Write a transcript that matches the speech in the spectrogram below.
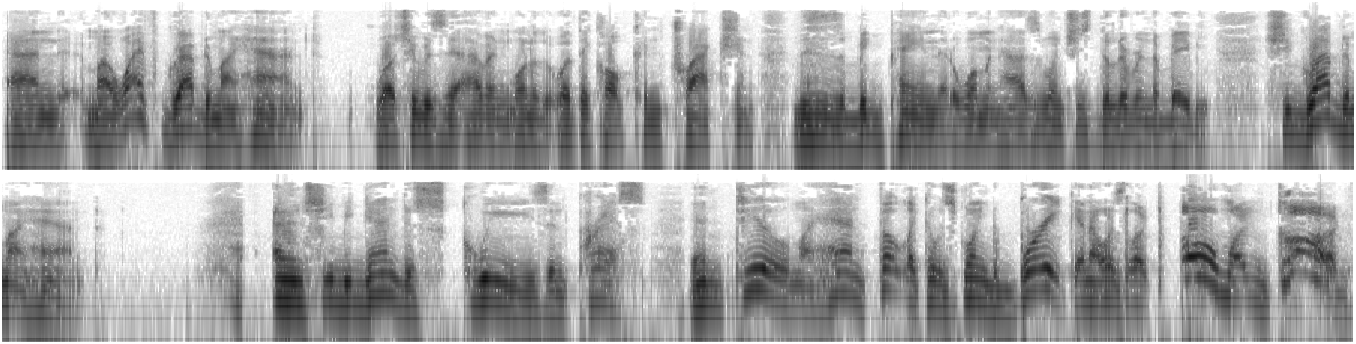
and my wife grabbed my hand while she was having one of the, what they call contraction. This is a big pain that a woman has when she's delivering the baby. She grabbed my hand and she began to squeeze and press until my hand felt like it was going to break and I was like, oh my God!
